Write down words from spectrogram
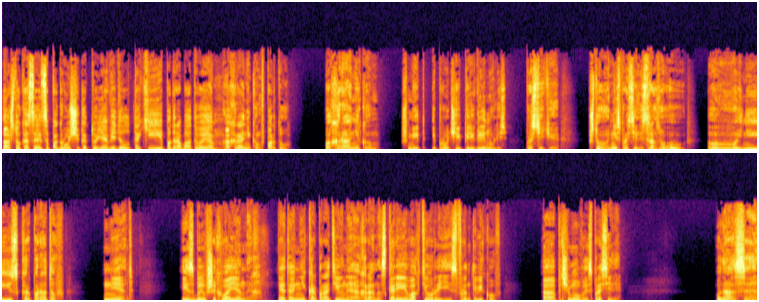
А что касается погрузчика, то я видел такие, подрабатывая охранником в порту. «Охранником?» Шмидт и прочие переглянулись. «Простите, что не спросили сразу? Вы не из корпоратов?» «Нет, из бывших военных. Это не корпоративная охрана, скорее вахтеры из фронтовиков. А почему вы спросили?» «У нас э,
